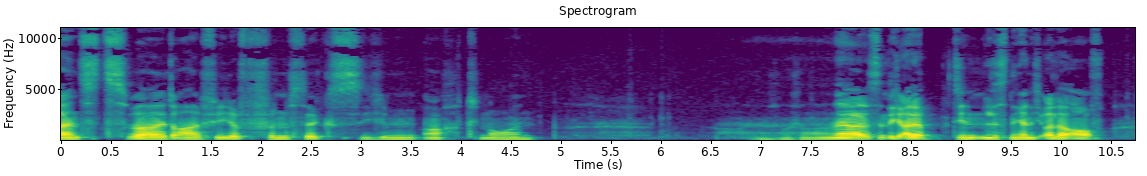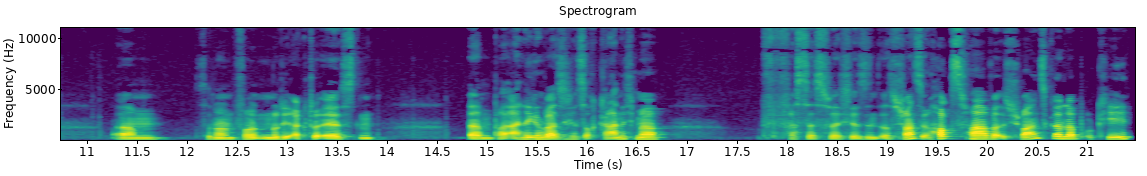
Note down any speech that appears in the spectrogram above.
1, 2, 3, 4, 5, 6, 7, 8, 9. Ja, das sind nicht alle. Die listen hier nicht alle auf. Ähm, sondern nur die aktuellsten. Ähm, bei einigen weiß ich jetzt auch gar nicht mehr, was das welche sind. Also Schwanz Hoxfarbe ist Schwanzgalopp, okay.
